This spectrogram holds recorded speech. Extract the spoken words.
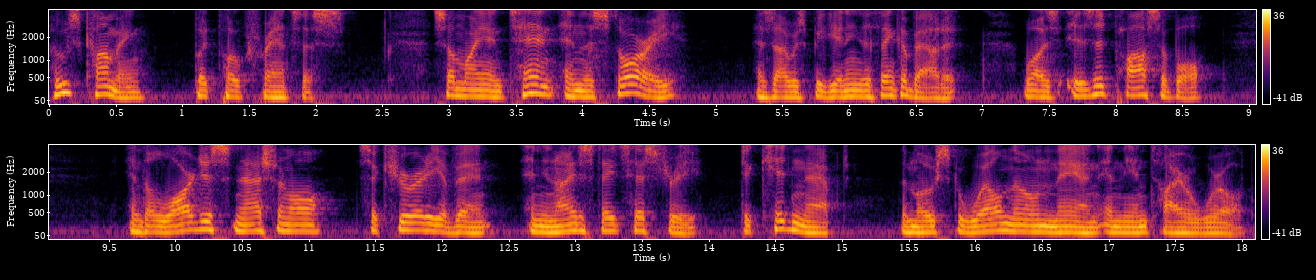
who's coming but Pope Francis? So, my intent in the story, as I was beginning to think about it, was is it possible in the largest national security event in the United States history to kidnap the most well known man in the entire world.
